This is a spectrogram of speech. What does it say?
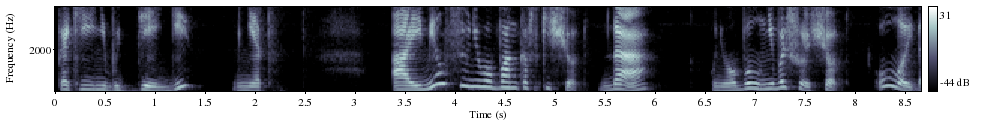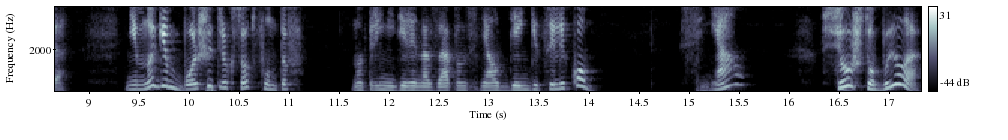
Какие-нибудь деньги? Нет. А имелся у него банковский счет? Да. У него был небольшой счет. У Ллойда. Немногим больше 300 фунтов. Но три недели назад он снял деньги целиком. Снял? Все, что было?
